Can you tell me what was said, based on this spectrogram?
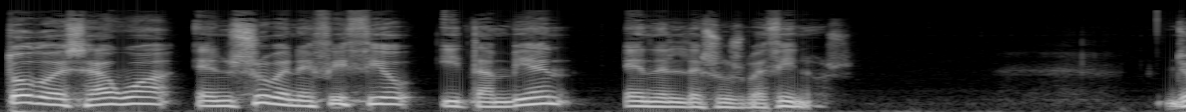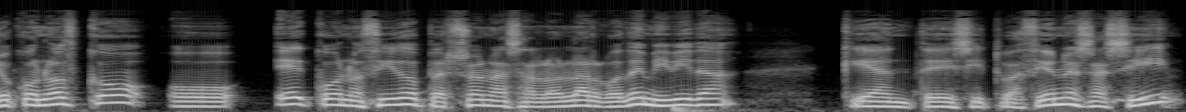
todo ese agua en su beneficio y también en el de sus vecinos. Yo conozco o he conocido personas a lo largo de mi vida que ante situaciones así,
